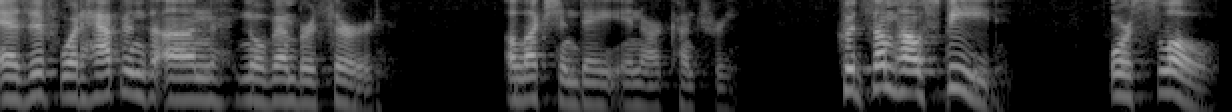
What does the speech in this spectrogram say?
As if what happens on November 3rd, election day in our country, could somehow speed or slow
